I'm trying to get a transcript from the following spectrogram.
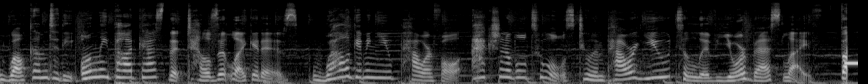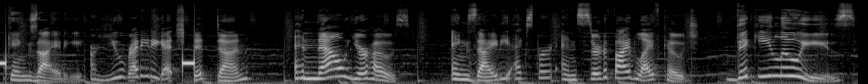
Welcome to the only podcast that tells it like it is, while giving you powerful, actionable tools to empower you to live your best life. Fuck anxiety. Are you ready to get shit done? And now your host, anxiety expert and certified life coach, Vikki Louise.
